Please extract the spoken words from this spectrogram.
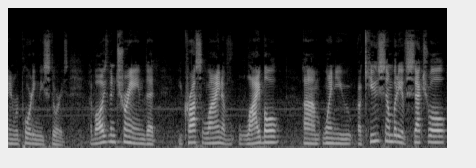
in reporting these stories. I've always been trained that you cross the line of libel um, when you accuse somebody of sexual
